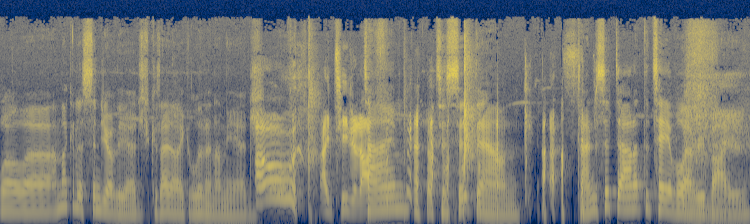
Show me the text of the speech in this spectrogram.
Well, uh, I'm not going to send you over the edge because I like living on the edge. Oh, I teed it up. Time to sit down. Time to sit down at the table, everybody.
